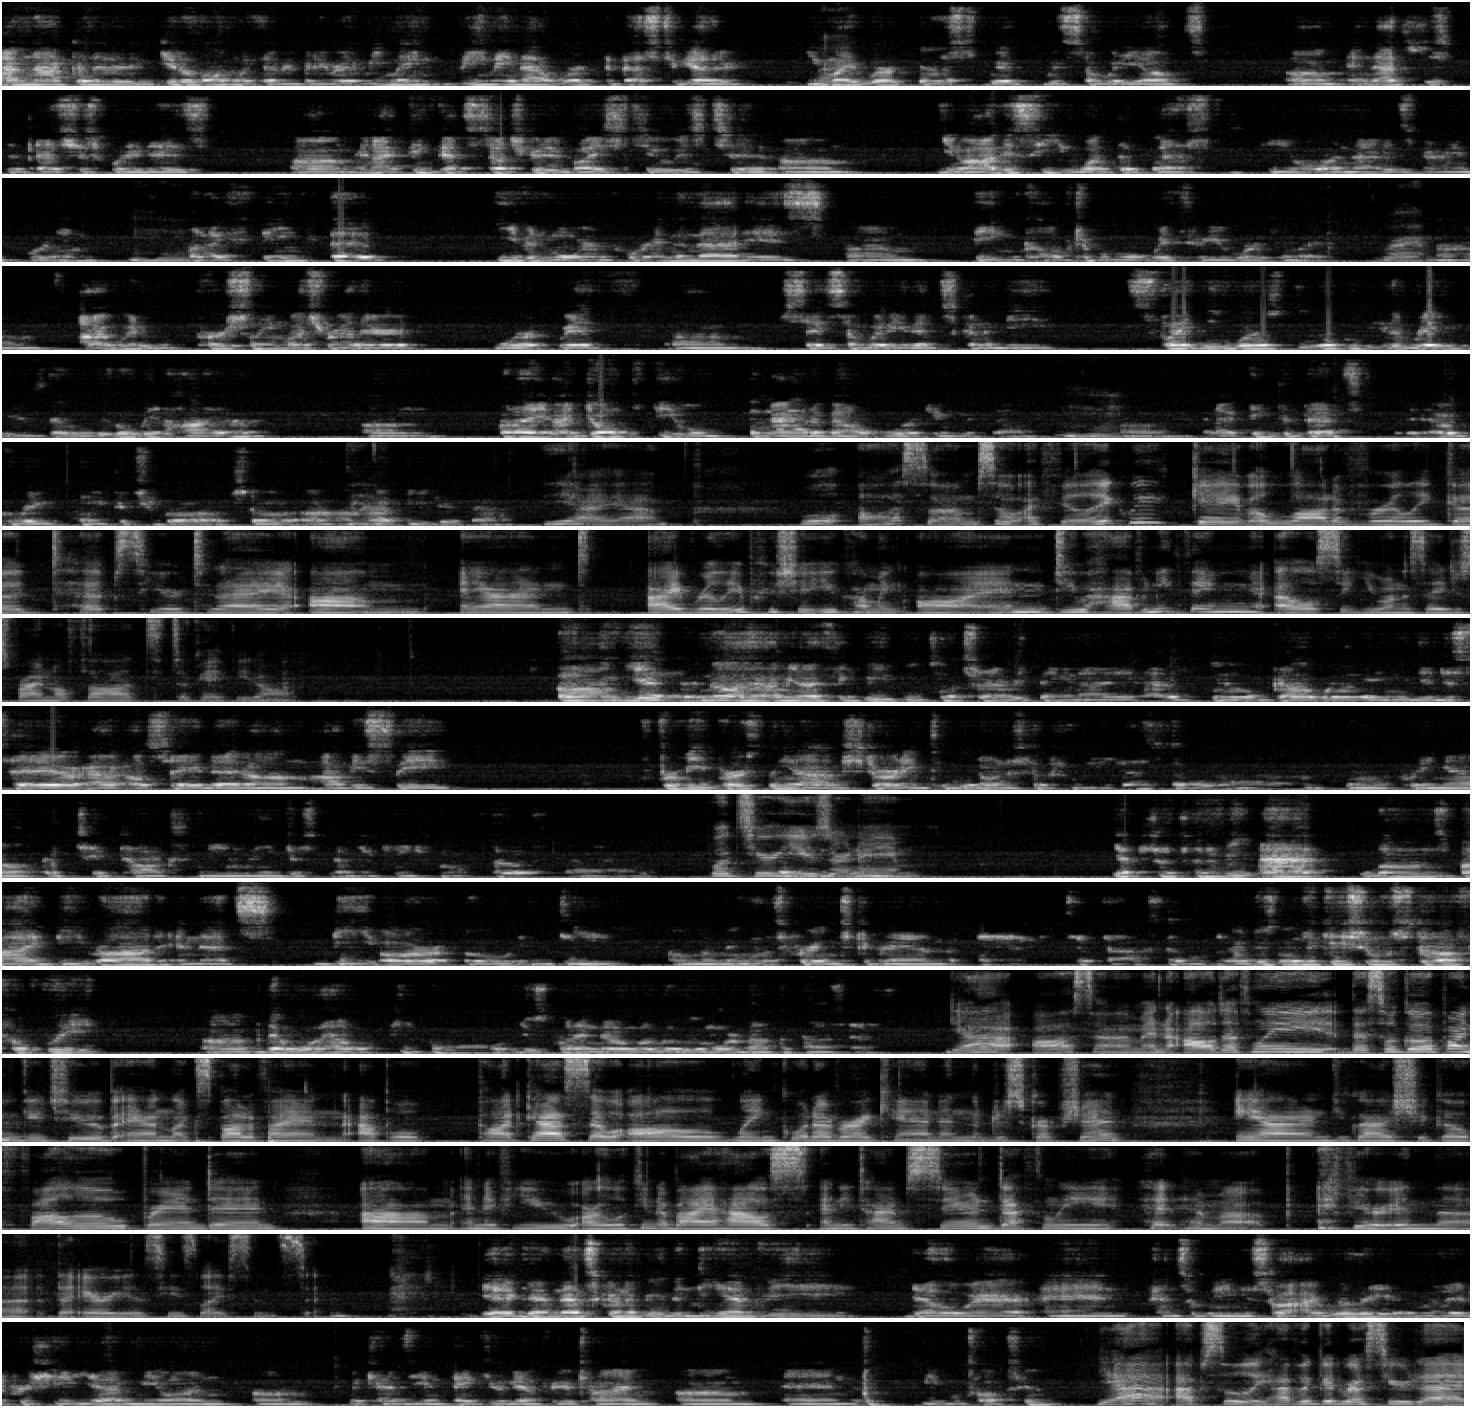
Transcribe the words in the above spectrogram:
i'm not going to get along with everybody right? We may we may not work the best together. You right. might work best with with somebody else um, and that's just that's just what it is. Um, and i think that's such good advice too is to um, you know, obviously you want the best deal, and that is very important. Mm-hmm. But I think that even more important than that is um, being comfortable with who you're working with. Right. Um, I would personally much rather work with, um, say, somebody that's going to be slightly worse deal. Maybe the rate is a little bit higher, um, but I, I, don't feel bad about working with them. Mm-hmm. Um, and I think that that's a great point that you brought up. So uh, I'm happy you did that. Yeah, yeah. Well, awesome. So I feel like we gave a lot of really good tips here today. Um, and I really appreciate you coming on. Do you have anything else that you want to say? Just final thoughts. It's okay if you don't. Um, yeah, no, I, mean, I think we, we touched on everything, and I, I, you know, got what I needed to say. I, will say that, um, obviously, for me personally, I'm starting to get onto social media, so you know, putting out TikToks mainly just educational stuff. Uh, What's your username? Yep, so it's going to be at Loans by B Rod, and that's B R O D. Um, and that's for Instagram and TikTok. So, you know, just educational stuff. Hopefully, um, that will help people just want to know a little bit more about the process. Yeah, awesome. And I'll definitely, this will go up on YouTube and like Spotify and Apple Podcasts. So I'll link whatever I can in the description. And you guys should go follow Brandon Um, and if you are looking to buy a house anytime soon, definitely hit him up if you're in the, the areas he's licensed in. Yeah, again, that's going to be the DMV, Delaware, and Pennsylvania. So I really, really appreciate you having me on, um, Mackenzie, and thank you again for your time. Um, and we will talk soon. Yeah, absolutely. Have a good rest of your day.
